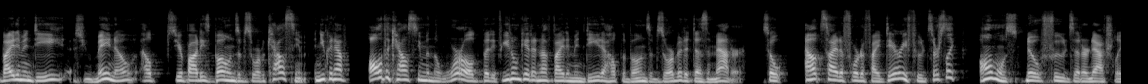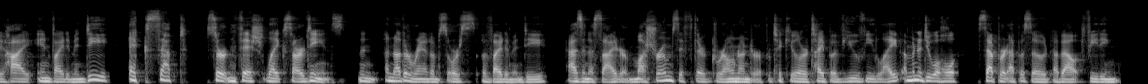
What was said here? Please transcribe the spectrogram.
vitamin D, as you may know, helps your body's bones absorb calcium. And you can have all the calcium in the world, but if you don't get enough vitamin D to help the bones absorb it, it doesn't matter. So, outside of fortified dairy foods, there's like almost no foods that are naturally high in vitamin D except certain fish like sardines. And another random source of vitamin D, as an aside, are mushrooms if they're grown under a particular type of UV light. I'm going to do a whole separate episode about feeding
